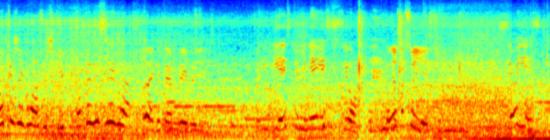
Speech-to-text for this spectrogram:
Покажи глазочки. Покажи свои глазки. Ай, какая прелесть. Есть, у меня есть все. Конечно, все есть. Все есть.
